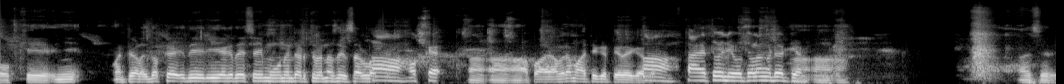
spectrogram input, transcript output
ഓക്കെ ഇനി മറ്റേ ഇതൊക്കെ ഇത് ഏകദേശം ഈ മൂന്നിന്റെ അടുത്ത് വരുന്ന സൈസ് ആ ഓക്കെ ആ ആ. അപ്പൊ അവരെ മാറ്റി കെട്ടിയതേക്കാം ആ താഴത്ത് വലിയ പോത്തുകൾ അങ്ങോട്ട് ആ ആ ആ. അത് ശരി.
